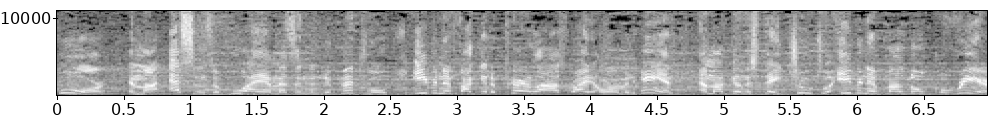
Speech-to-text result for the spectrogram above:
core and my essence of who I am as an individual, even if I get a paralyzed right arm and hand? Am I going to stay true to it, even if my little career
